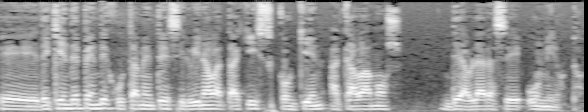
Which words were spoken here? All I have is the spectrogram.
eh, de quien depende justamente Silvina Batakis, con quien acabamos de hablar hace un minuto.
